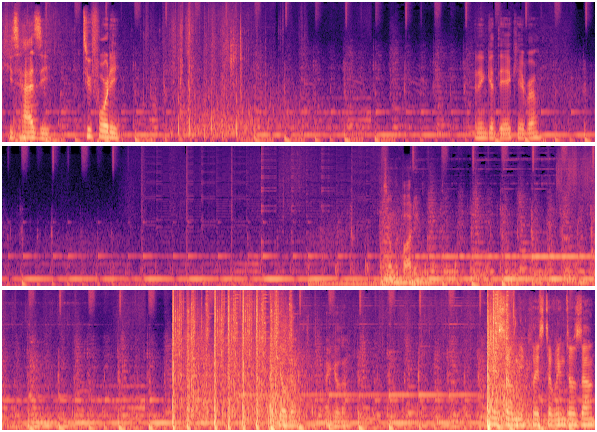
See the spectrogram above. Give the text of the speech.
he's hazy. 240. I didn't get the AK, bro. He's on the body. Killed him. I killed him. Please help me place the windows down.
